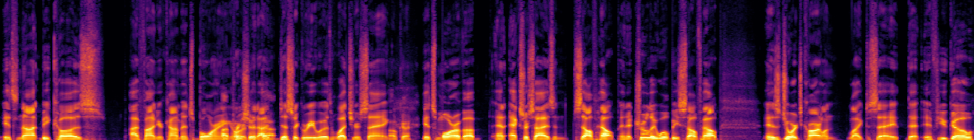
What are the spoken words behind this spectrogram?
it's not because I find your comments boring or appreciate that, I disagree with what you're saying. Okay. It's more of a an exercise in self-help, and it truly will be self-help. As George Carlin liked to say, that if you go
